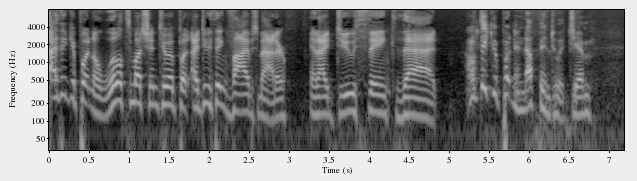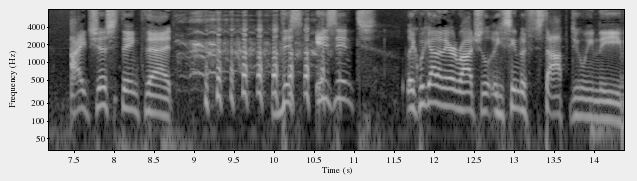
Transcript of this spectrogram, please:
I think you're putting a little too much into it, but I do think vibes matter. And I do think that I don't think you're putting enough into it, Jim. I just think that this isn't like we got on Aaron Rodgers. He seemed to stop doing the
